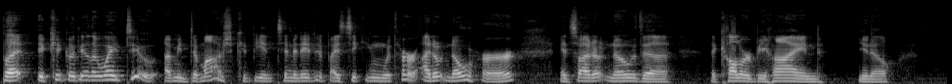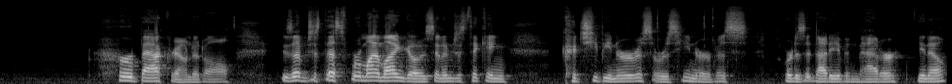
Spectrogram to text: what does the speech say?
But it could go the other way too. I mean, Dimash could be intimidated by singing with her. I don't know her, and so I don't know the the color behind, you know, her background at all. Is I'm just that's where my mind goes, and I'm just thinking, could she be nervous, or is he nervous, or does it not even matter? You know.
